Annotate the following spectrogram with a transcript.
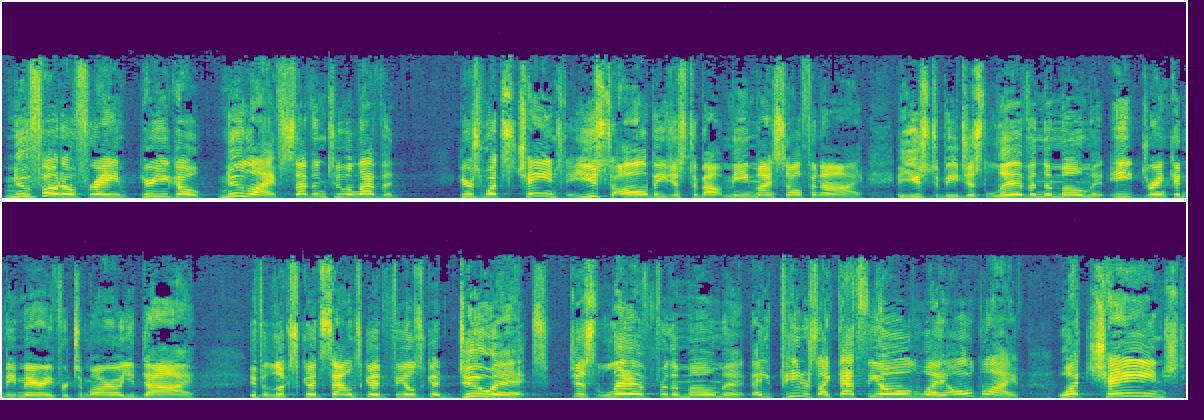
new photo frame. Here you go. New life, 7 to 11. Here's what's changed. It used to all be just about me, myself, and I. It used to be just live in the moment, eat, drink, and be merry, for tomorrow you die. If it looks good, sounds good, feels good, do it. Just live for the moment. Peter's like, that's the old way, old life. What changed?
